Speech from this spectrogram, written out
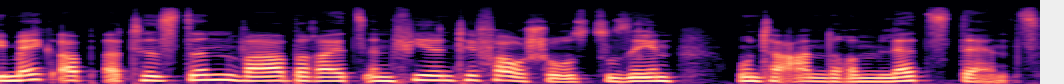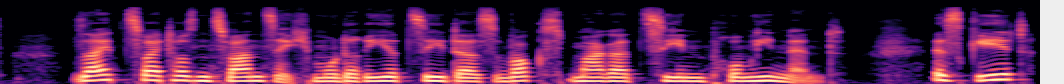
Die Make-up-Artistin war bereits in vielen TV-Shows zu sehen, unter anderem Let's Dance. Seit 2020 moderiert sie das Vox-Magazin Prominent. Es geht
